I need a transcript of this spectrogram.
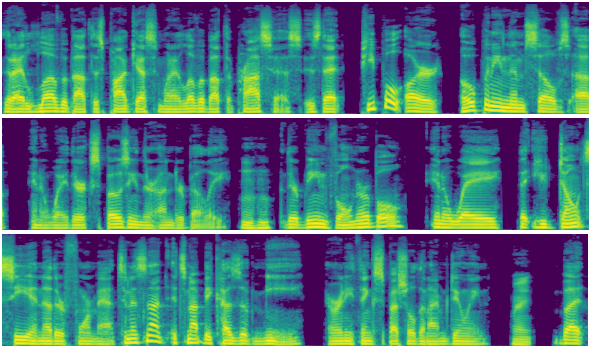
that I love about this podcast and what I love about the process is that people are opening themselves up in a way, they're exposing their underbelly, hmm they're being vulnerable in a way that you don't see in other formats. And it's not it's not because of me or anything special that I'm doing. Right. But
